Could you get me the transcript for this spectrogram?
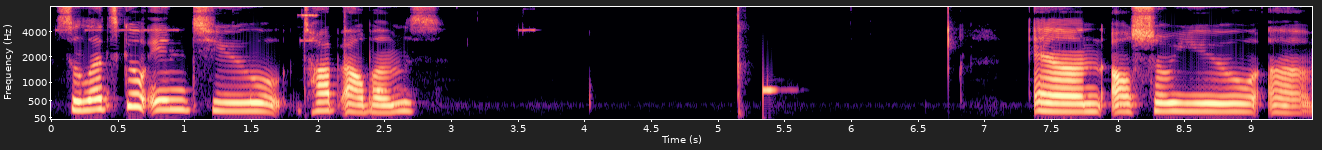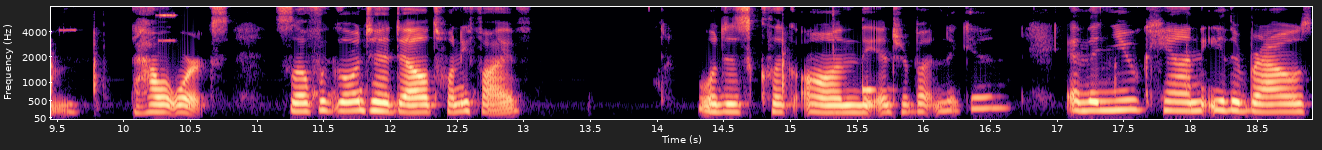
So let's go into top albums. And I'll show you um, how it works. So if we go into Adele 25, we'll just click on the enter button again, and then you can either browse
